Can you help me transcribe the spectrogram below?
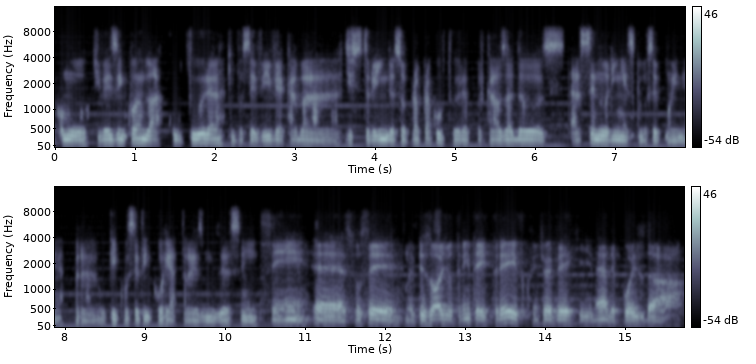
como de vez em quando a cultura que você vive acaba destruindo a sua própria cultura por causa dos, das cenourinhas que você põe, né? Para o que, que você tem que correr atrás, vamos dizer assim. Sim, é, se você no episódio 33, a gente vai ver que, né, depois da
